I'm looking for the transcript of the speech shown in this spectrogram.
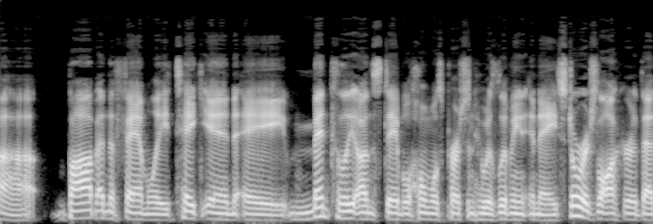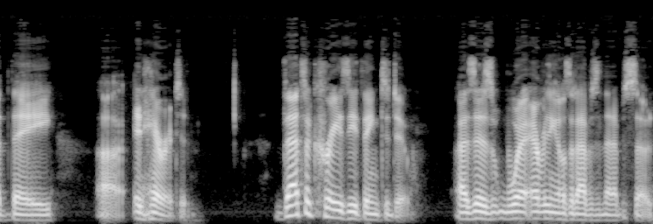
uh, Bob and the family take in a mentally unstable homeless person who was living in a storage locker that they uh, inherited. That's a crazy thing to do, as is what everything else that happens in that episode.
